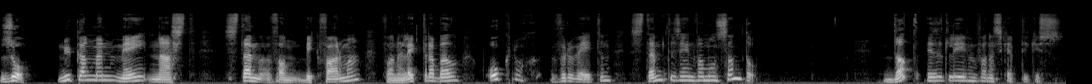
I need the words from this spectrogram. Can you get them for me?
Zo, nu kan men mij naast stem van Big Pharma, van Electrabel, ook nog verwijten stem te zijn van Monsanto. Dat is het leven van een scepticus.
